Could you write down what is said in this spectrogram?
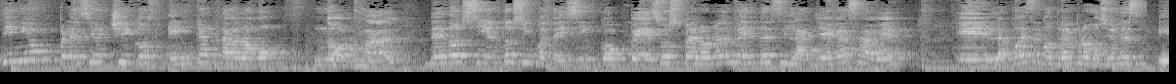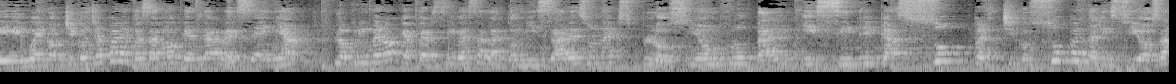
Tiene un precio chicos en catálogo normal de 255 pesos, pero realmente si la llegas a ver eh, la puedes encontrar en promociones. Eh, bueno chicos, ya para empezar lo que es la reseña, lo primero que percibes al atomizar es una explosión frutal y cítrica súper chicos, súper deliciosa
